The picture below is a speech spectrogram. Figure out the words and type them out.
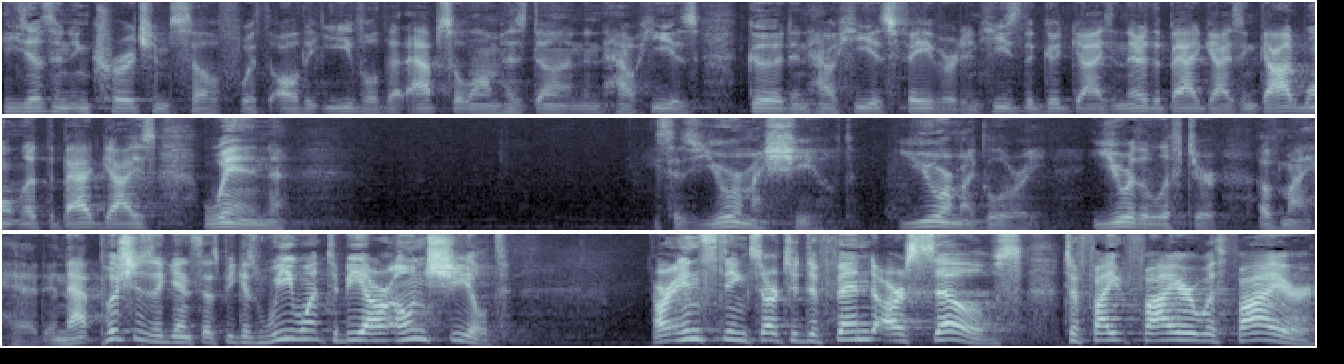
He doesn't encourage himself with all the evil that Absalom has done and how he is good and how he is favored and he's the good guys and they're the bad guys and God won't let the bad guys win. He says, You are my shield. You are my glory. You are the lifter of my head. And that pushes against us because we want to be our own shield. Our instincts are to defend ourselves, to fight fire with fire.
